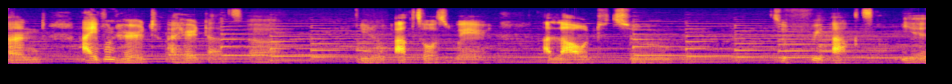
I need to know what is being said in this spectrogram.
And I even heard I heard that uh, you know actors were allowed to to free act, yeah,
